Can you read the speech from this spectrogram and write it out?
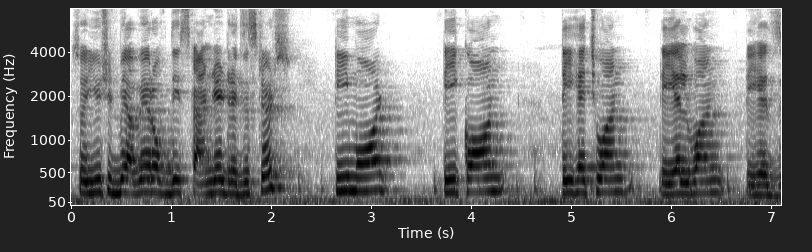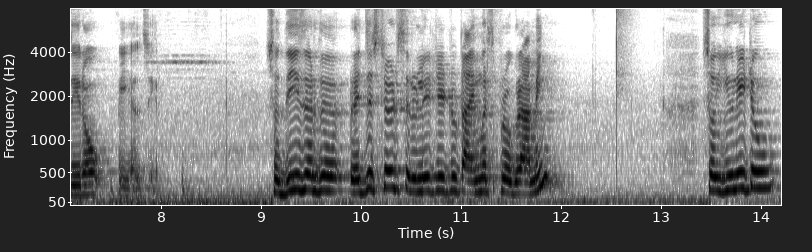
so you should be aware of these standard registers TMOD, TCON, TH1, TL1, TH0, TL0. So these are the registers related to timers programming. So you need to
